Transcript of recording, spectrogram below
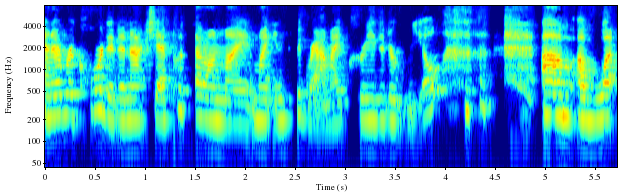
and I recorded and actually I put that on my my Instagram. I created a reel um, of what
